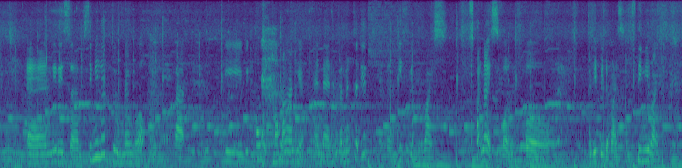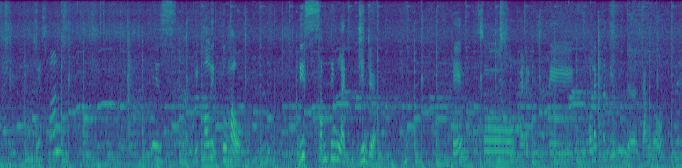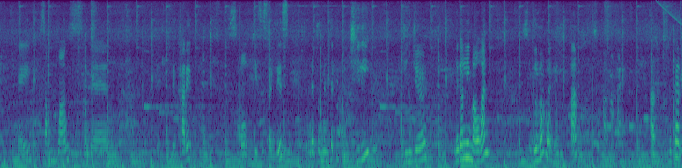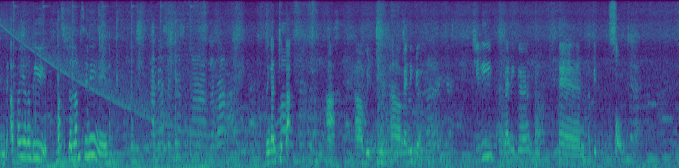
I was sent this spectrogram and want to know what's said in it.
and it is um, similar to mango, but we, call it bambangan here. And then fermented it and then eat with the rice. It's quite nice for for to eat with the rice, steamy rice. This one is we call it tuhau. This something like ginger. Okay, so when they, collected it in the jungle, okay, some plants, and then they cut it small pieces like this, and they fermented chili, ginger, dengan limau kan? Limau kan? Ha? Ah, bukan, apa yang di masuk dalam sini nih? Ada saja sama garam. Dengan cuka. Ah, uh, with uh, vinegar. Chili, vinegar, and a bit salt.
